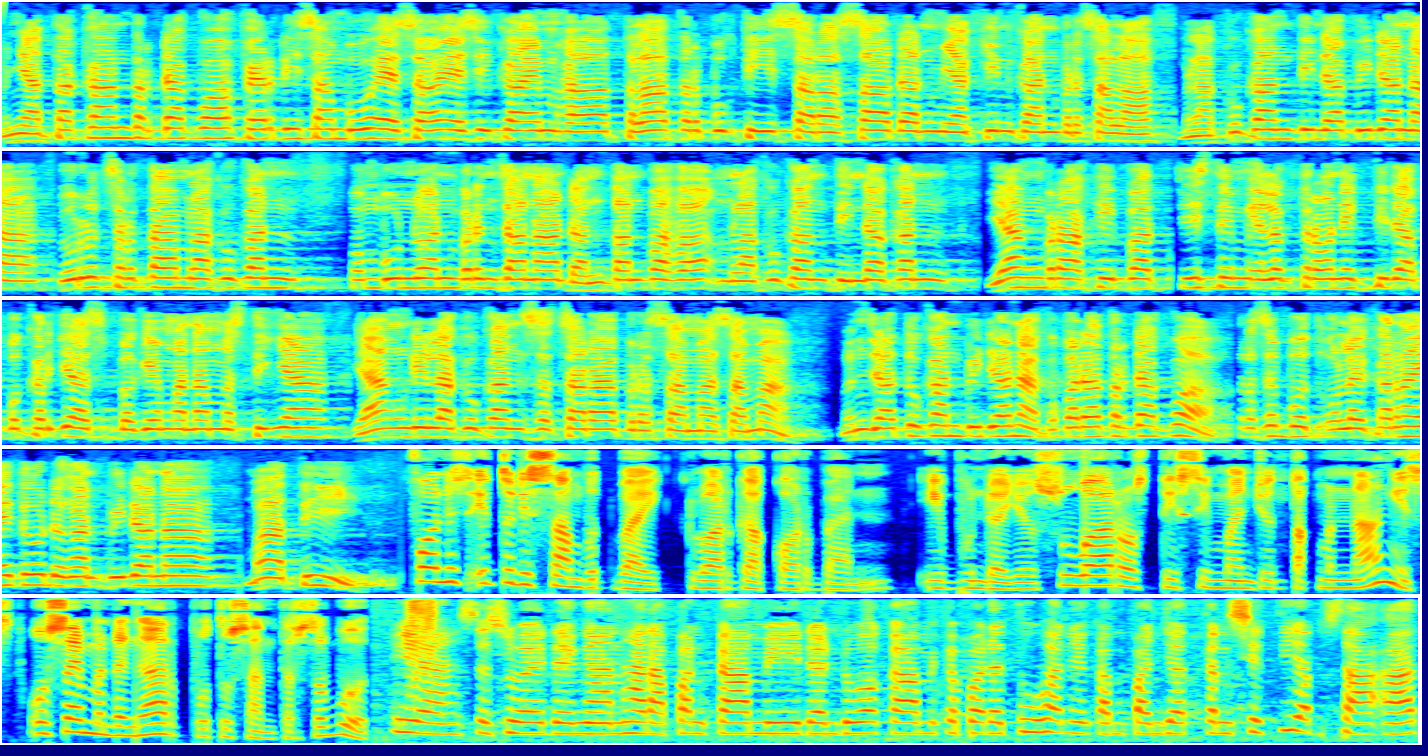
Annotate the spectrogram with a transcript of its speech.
menyatakan terdakwa Ferdi Sambo SH SIK MH telah terbukti secara sah dan meyakinkan bersalah melakukan tindak pidana turut serta melakukan pembunuhan berencana dan tanpa hak melakukan tindakan yang berakibat sistem elektronik tidak bekerja sebagaimana mestinya yang dilakukan secara bersama-sama. Menjatuhkan pidana kepada terdakwa tersebut oleh karena itu dengan pidana mati. Fonis itu disambut baik keluarga korban. Ibunda Yosua Rosti Simanjuntak menangis usai mendengar putusan tersebut. Iya, sesuai dengan harapan kami dan doa kami kepada Tuhan yang kami panjatkan setiap saat.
